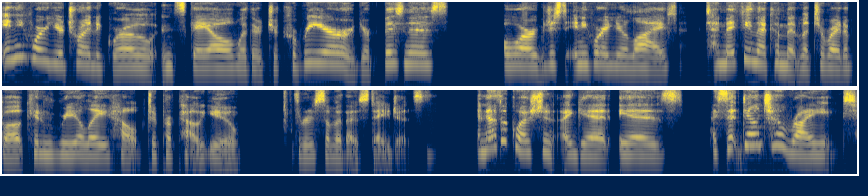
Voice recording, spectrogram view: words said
anywhere you're trying to grow and scale, whether it's your career or your business or just anywhere in your life, to making that commitment to write a book can really help to propel you through some of those stages. Another question I get is I sit down to write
